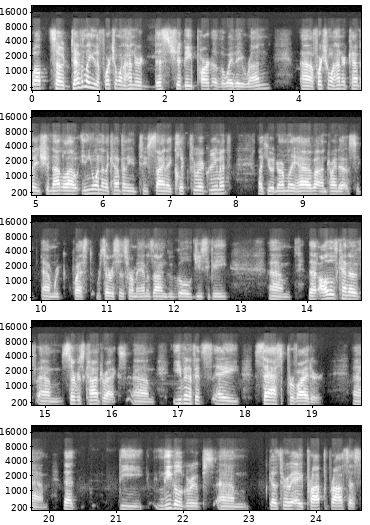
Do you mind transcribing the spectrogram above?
well, so definitely the Fortune 100. This should be part of the way they run uh, Fortune 100 companies should not allow anyone in the company to sign a click-through agreement like you would normally have on trying to um, request services from Amazon, Google, GCP. Um, that all those kind of um, service contracts, um, even if it's a SaaS provider, um, that the legal groups um, go through a proper process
